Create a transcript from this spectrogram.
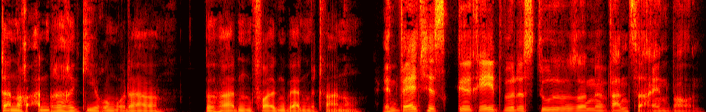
da noch andere Regierungen oder Behörden folgen werden mit Warnung. In welches Gerät würdest du so eine Wanze einbauen?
